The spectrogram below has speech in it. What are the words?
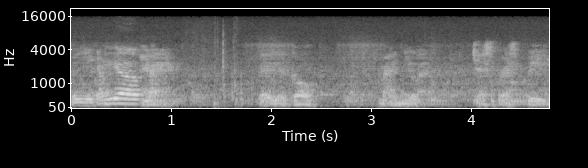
There you There go. you go. Yeah. There you go. Manuel. Just press B.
